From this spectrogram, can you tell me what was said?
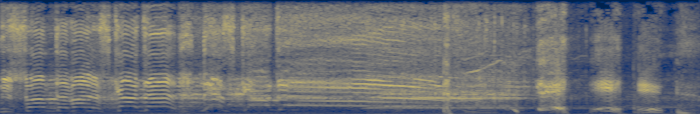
Nous sommes devant le scandale des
